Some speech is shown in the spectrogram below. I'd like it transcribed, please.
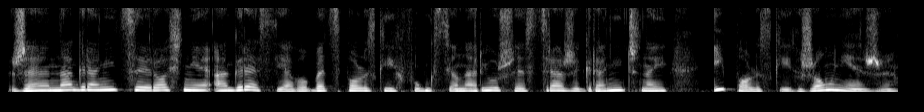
że na granicy rośnie agresja wobec polskich funkcjonariuszy Straży Granicznej i polskich żołnierzy.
